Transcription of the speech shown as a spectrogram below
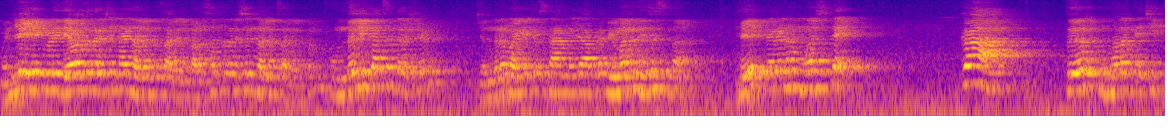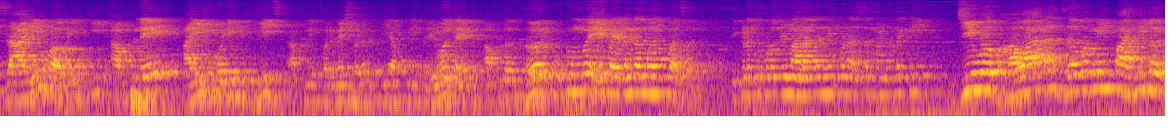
म्हणजे एक वेळी देवाचं दर्शन नाही झालं तर चालेल. कळसाचं दर्शन झालं चालेल. पण पुंडलिकाचं दर्शन चंद्रभागेचं स्नान म्हणजे आपल्या विमान दिसत ना हे करणं मस्त आहे. का? तर तुम्हाला त्याची जाणीव व्हावी की आपले आई वडील हीच आपली परमेश्वर ही आपली दैवत आहे. आपलं घर कुटुंब हे पहिल्यांदा महत्वाचं. तिकडे तुकडोजी महाराजांनी पण असं म्हटलं की जीव भावानं जव मी पाहिलं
